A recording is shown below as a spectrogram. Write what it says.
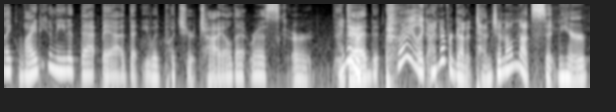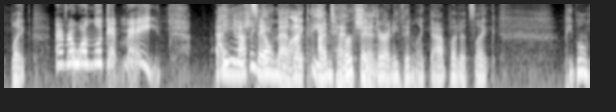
like why do you need it that bad that you would put your child at risk or I never- dead? right? Like I never got attention. I'm not sitting here like everyone look at me. I I mean, not saying don't that want like the I'm perfect or anything like that, but it's like people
